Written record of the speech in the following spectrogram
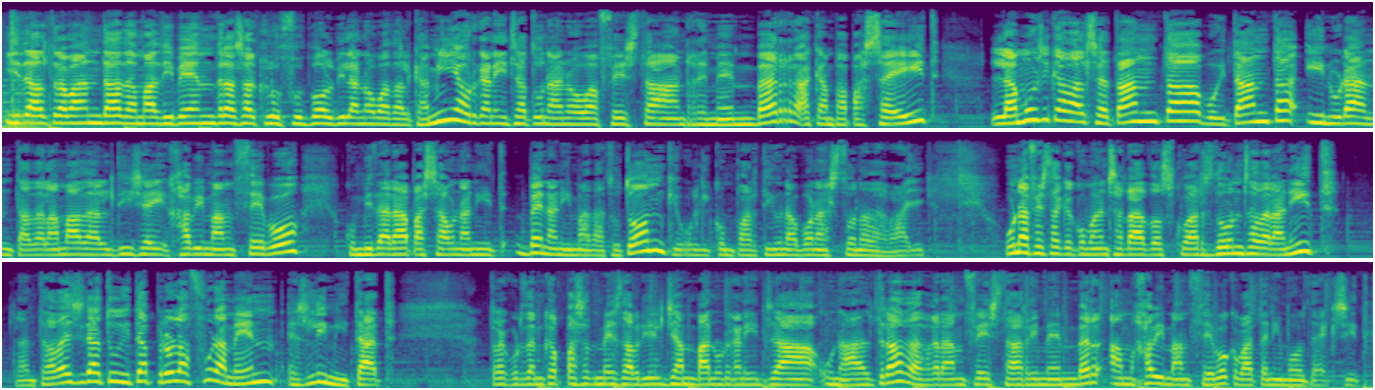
I d'altra banda, demà divendres el Club Futbol Vilanova del Camí ha organitzat una nova festa en Remember a Camp Passeit. La música dels 70, 80 i 90 de la mà del DJ Javi Mancebo convidarà a passar una nit ben animada a tothom qui vulgui compartir una bona estona de ball. Una festa que començarà a dos quarts d'onze de la nit. L'entrada és gratuïta, però l'aforament és limitat. Recordem que el passat mes d'abril ja en van organitzar una altra de gran festa Remember amb Javi Mancebo, que va tenir molt d'èxit.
